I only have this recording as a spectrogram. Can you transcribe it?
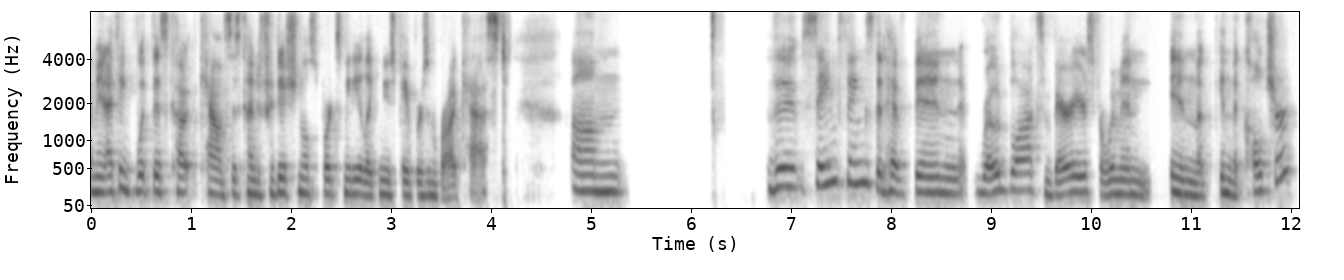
I mean, I think what this co- counts is kind of traditional sports media like newspapers and broadcast. Um, the same things that have been roadblocks and barriers for women in the in the culture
